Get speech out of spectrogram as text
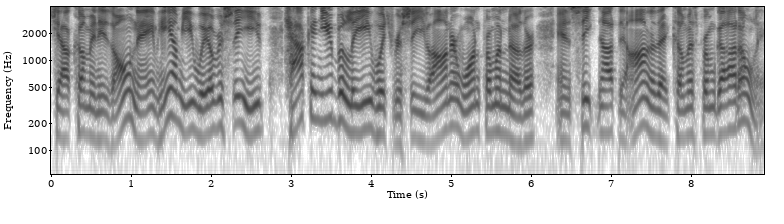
shall come in his own name, him you will receive. How can you believe which receive honor one from another, and seek not the honor that cometh from God only?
